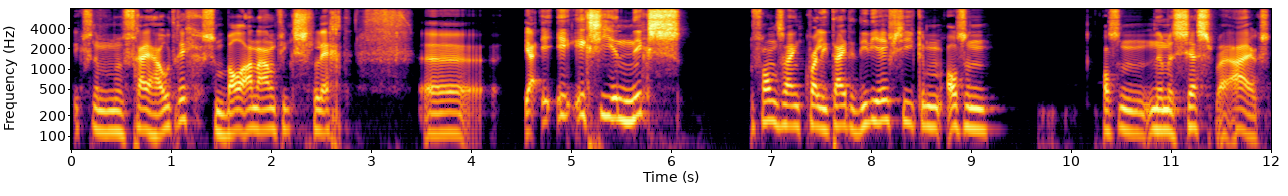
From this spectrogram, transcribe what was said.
ik vind hem vrij houterig. Zijn balaanname vind ik slecht. Ja, ik, ik, ik zie in niks van zijn kwaliteiten die hij heeft... zie ik hem als een, als een nummer 6 bij Ajax.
